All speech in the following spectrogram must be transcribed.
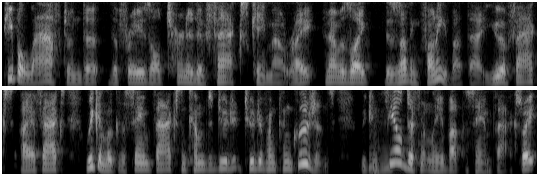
people laughed when the, the phrase alternative facts came out, right? And I was like, there's nothing funny about that. You have facts, I have facts. We can look at the same facts and come to two, two different conclusions. We can mm-hmm. feel differently about the same facts, right?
